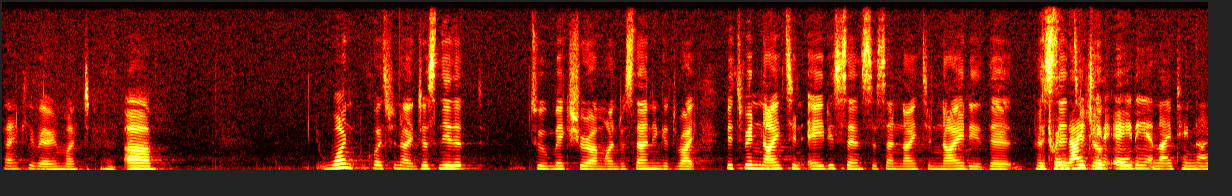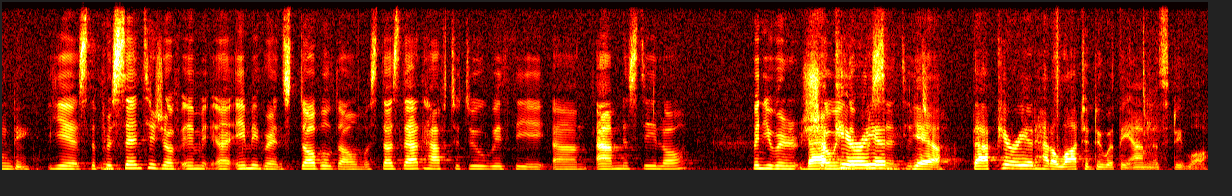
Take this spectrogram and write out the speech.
Thank you very much. Uh, one question I just needed to make sure I'm understanding it right. Between 1980 census and 1990, the percentage Between percentage 1980 and 1990. yes, the percentage of Im, uh, immigrants doubled almost. Does that have to do with the um, amnesty law? When you were That showing period, the percentage? yeah, that period had a lot to do with the amnesty law.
